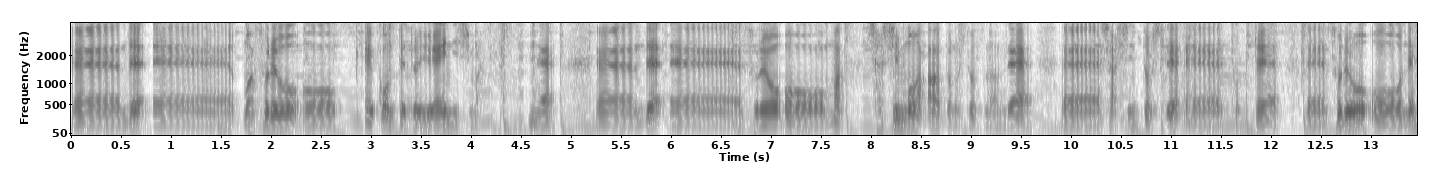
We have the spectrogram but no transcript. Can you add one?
えーで、えーまあ、それをお絵コンテという絵にします。ねえーで、えーそれを、おまあ、写真もアートの一つなんで、えー写真として、えー撮って、えーそれをおね、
